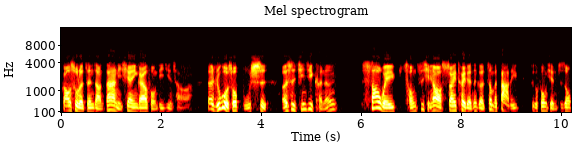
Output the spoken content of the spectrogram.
高速的增长，当然你现在应该要逢低进场啊。但如果说不是，而是经济可能。稍微从之前要衰退的那个这么大的这个风险之中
